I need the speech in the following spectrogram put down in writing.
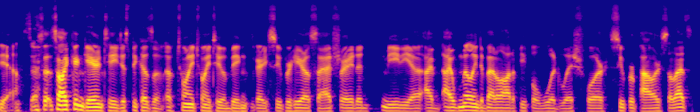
yeah So- so, so, i can guarantee just because of, of 2022 and being very superhero saturated media I, i'm willing to bet a lot of people would wish for superpowers so that's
